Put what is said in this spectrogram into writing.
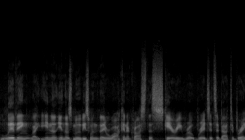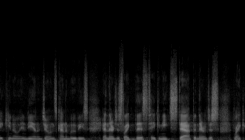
living like you know in those movies when they were walking across the scary rope bridge that's about to break you know indiana jones kind of movies and they're just like this taking each step and they're just like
